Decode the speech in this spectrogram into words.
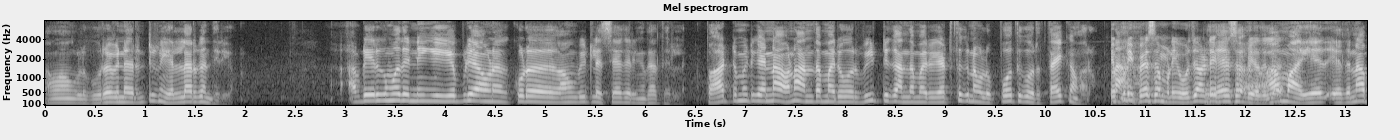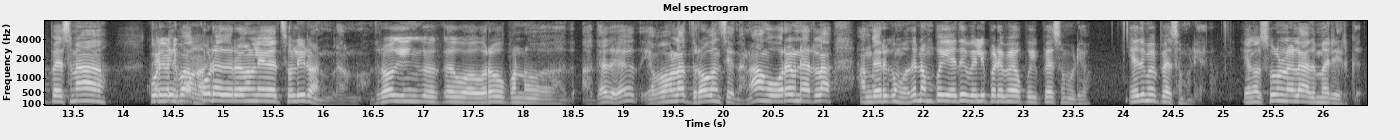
அவன் அவங்களுக்கு உறவினர்ன்ட்டு எல்லாருக்கும் தெரியும். அப்படி இருக்கும்போது நீங்கள் எப்படி அவனை கூட அவன் வீட்டில் சேர்க்குறீங்க தான் தெரியல. இப்போ ஆட்டோமேட்டிக்காக என்ன ஆகும்னா அந்த மாதிரி ஒரு வீட்டுக்கு அந்த மாதிரி இடத்துக்கு நம்மளுக்கு போகிறதுக்கு ஒரு தயக்கம் வரும். எப்படி பேச முடியும்? ஒரிஜினாலிட்டே பேச முடியாது ஆமாம் எது எதுனா பேசுனா கண்டிப்பாக கூட இருக்கிறவங்களே சொல்லிடுவானுங்களே அவனு. துரோகிங்களுக்கு உறவு பண்ண அதாவது எவன்லாம் துரோகம் செய்தானோ அவங்க உறவினர்லாம் அங்கே இருக்கும்போது நம்ம போய் எது வெளிப்படையாக போய் பேச முடியும்? எதுவுமே பேச முடியாது. எங்கள் சூழ்நிலை அது மாதிரி இருக்குது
